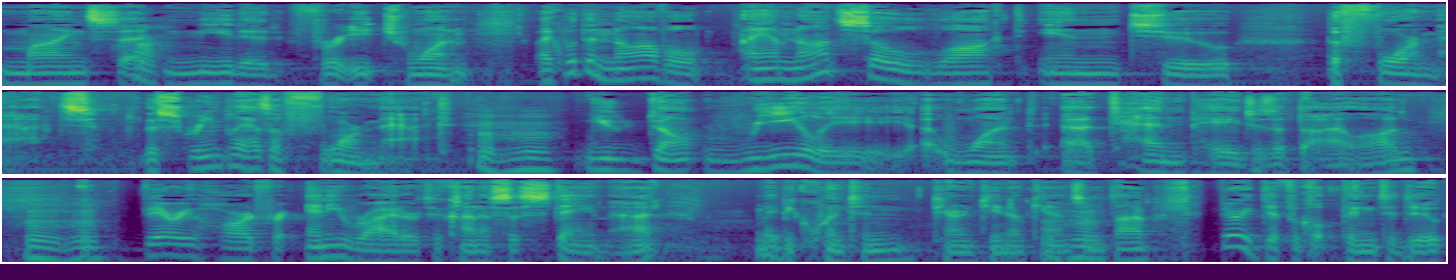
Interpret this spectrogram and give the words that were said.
mindset needed for each one. Like with a novel, I am not so locked into the format. The screenplay has a format. Mm-hmm. You don't really want uh, 10 pages of dialog mm-hmm. Very hard for any writer to kind of sustain that. Maybe Quentin Tarantino can mm-hmm. sometimes. Very difficult thing to do,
